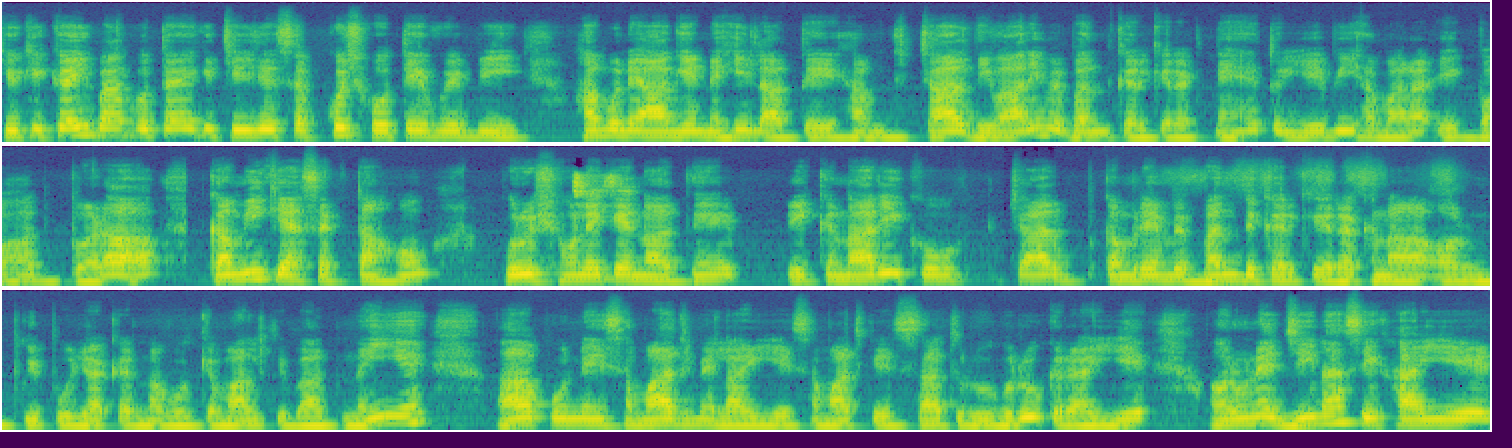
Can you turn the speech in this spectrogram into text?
क्योंकि कई बार होता है कि चीज़ें सब कुछ होते हुए भी हम उन्हें आगे नहीं लाते, हम चार दीवारी में बंद करके रखते हैं, तो ये भी हमारा एक बहुत बड़ा कमी कह सकता हूँ। पुरुष होने के नाते एक नारी को 4 कमरे में बंद करके रखना और उनकी पूजा करना वो कमाल की बात नहीं है। आप उन्हें समाज में लाइए, समाज के साथ रूबरू कराइए और उन्हें जीना सिखाइए।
